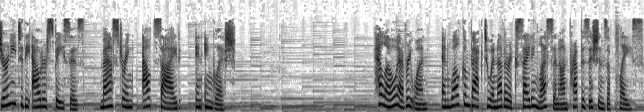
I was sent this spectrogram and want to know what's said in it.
Journey to the Outer Spaces, Mastering Outside in English. Hello everyone, and welcome back to another exciting lesson on prepositions of place.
